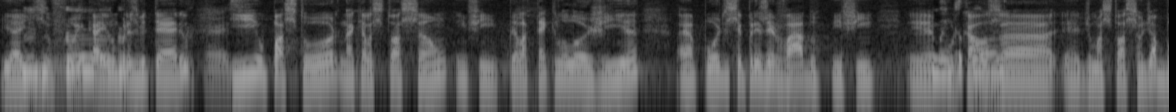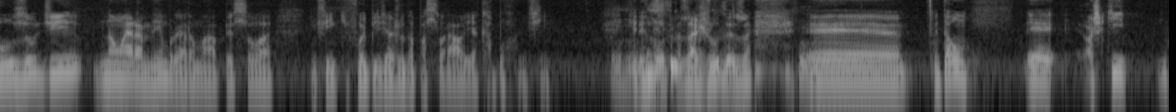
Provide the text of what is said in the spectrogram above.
E aí isso foi cair no presbitério é e o pastor, naquela situação, enfim, pela tecnologia, é, pôde ser preservado, enfim, é, por causa é, de uma situação de abuso de não era membro, era uma pessoa, enfim, que foi pedir ajuda pastoral e acabou, enfim, uhum. querendo outras ajudas, né? É, então, é, acho que o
